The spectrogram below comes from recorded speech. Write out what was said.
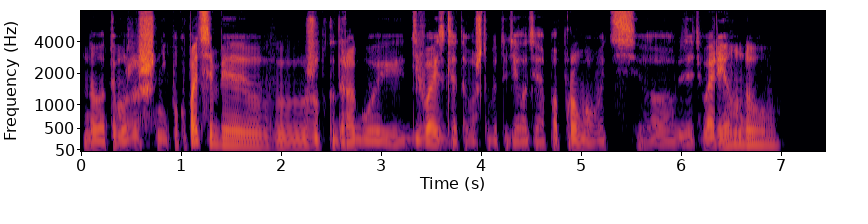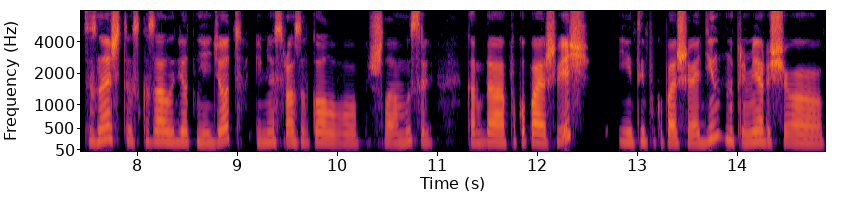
но ты можешь не покупать себе жутко дорогой девайс для того, чтобы это делать, а попробовать взять в аренду. Ты знаешь, ты сказал, идет, не идет, и мне сразу в голову пришла мысль, когда покупаешь вещь, и ты покупаешь ее один, например, еще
